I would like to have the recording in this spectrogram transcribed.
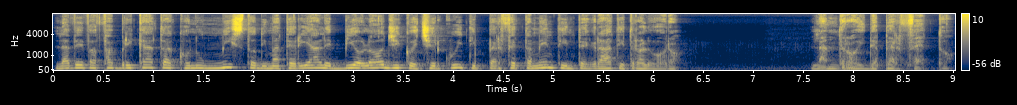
L'aveva fabbricata con un misto di materiale biologico e circuiti perfettamente integrati tra loro l'androide perfetto.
